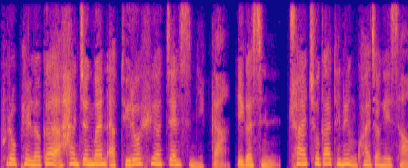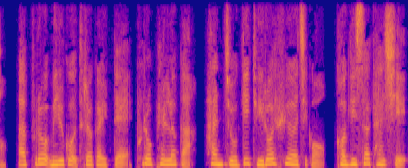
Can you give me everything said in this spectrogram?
프로펠러가 한쪽만 앞뒤로 휘었지 않습니까? 이것은 좌초가 되는 과정에서 앞으로 밀고 들어갈 때 프로펠러가 한쪽이 뒤로 휘어지고 거기서 다시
